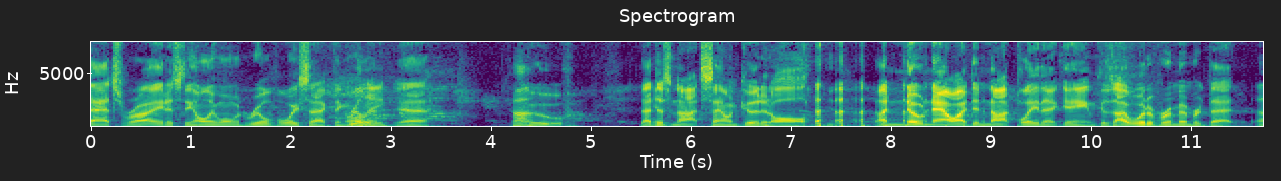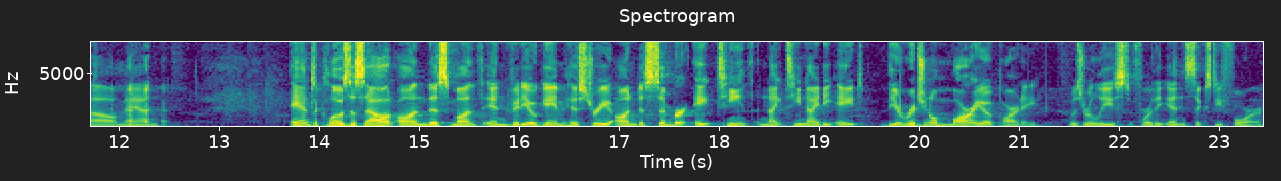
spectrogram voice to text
That's right. It's the only one with real voice acting on Really? it. Yeah. Huh. Ooh. That does not sound good at all. I know now I did not play that game because I would have remembered that. Oh man. and to close us out on this month in video game history, on December 18th, 1998, the original Mario Party was released for the N64.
